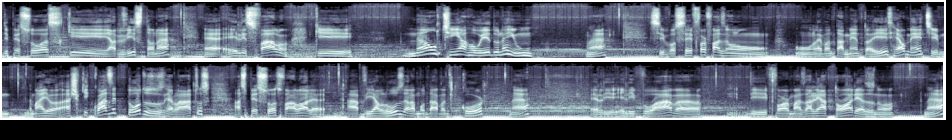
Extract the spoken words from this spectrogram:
de pessoas que avistam, né? É, eles falam que não tinha ruído nenhum, né? Se você for fazer um, um levantamento aí, realmente, maior, acho que quase todos os relatos, as pessoas falam, olha, havia luz, ela mudava de cor, né? Ele, ele voava de formas aleatórias no, né?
